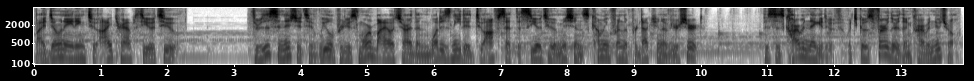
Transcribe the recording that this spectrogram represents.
by donating to iTrap CO2. Through this initiative, we will produce more biochar than what is needed to offset the CO2 emissions coming from the production of your shirt. This is carbon negative, which goes further than carbon neutral.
